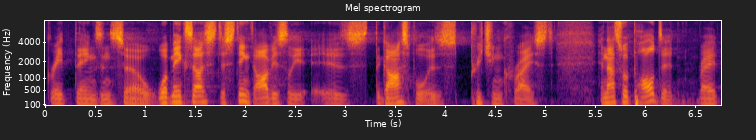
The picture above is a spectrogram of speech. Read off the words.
great things. And so, what makes us distinct, obviously, is the gospel, is preaching Christ. And that's what Paul did, right?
